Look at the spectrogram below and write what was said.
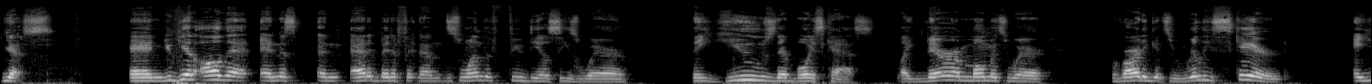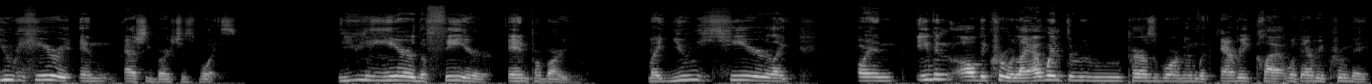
Yes. And you get all that and this an added benefit and this is one of the few DLCs where they use their voice cast. Like there are moments where Parvati gets really scared and you hear it in Ashly Burch's voice. You can hear the fear in Parvati. Like you hear like and even all the crew. Like I went through Perils of Gorgon with every class with every crewmate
